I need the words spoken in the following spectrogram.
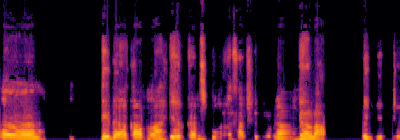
uh, tidak akan melahirkan sebuah syukur yang dalam. Begitu.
